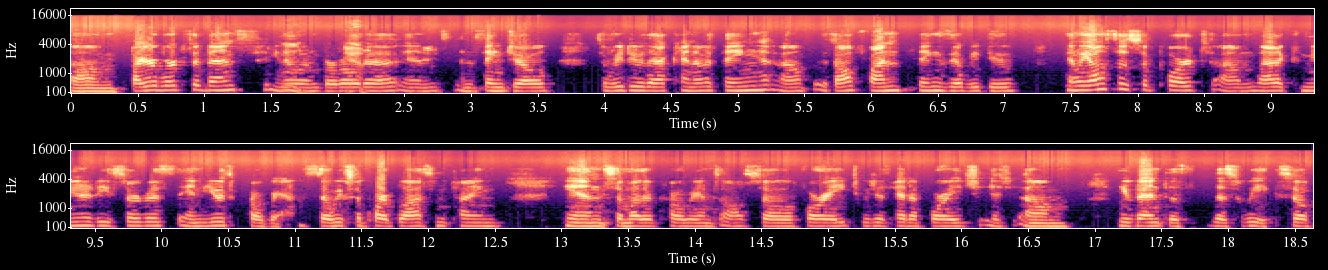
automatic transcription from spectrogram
um, fireworks events, you know, mm, in Baroda yeah. and in St. Joe. So we do that kind of a thing. Uh, it's all fun things that we do. And we also support um, a lot of community service and youth programs. So we support Blossom Time and some other programs also. 4-H, we just had a 4-H um, event this, this week. So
